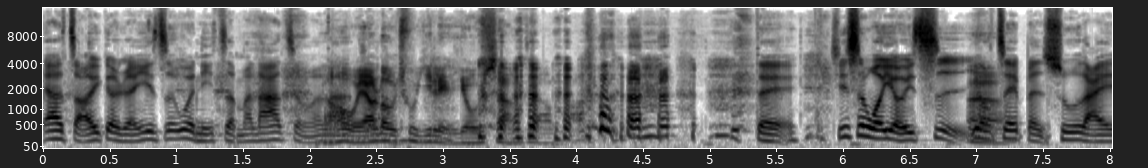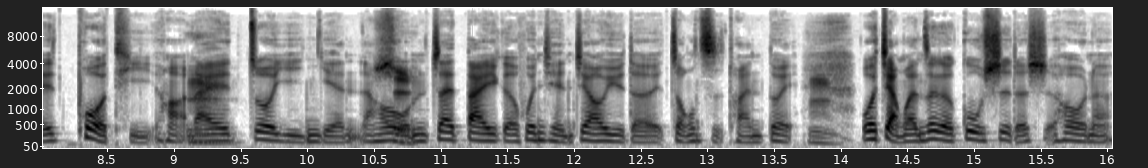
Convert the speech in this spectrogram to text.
要找一个人一直问你怎么啦，怎么啦？然后我要露出一脸忧伤，这样吗？对，其实我有一次用嗯这本书来破题哈，嗯来做引言，然后我们再带一个婚前教育的种子团队。嗯，我讲完这个故事的时候呢，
